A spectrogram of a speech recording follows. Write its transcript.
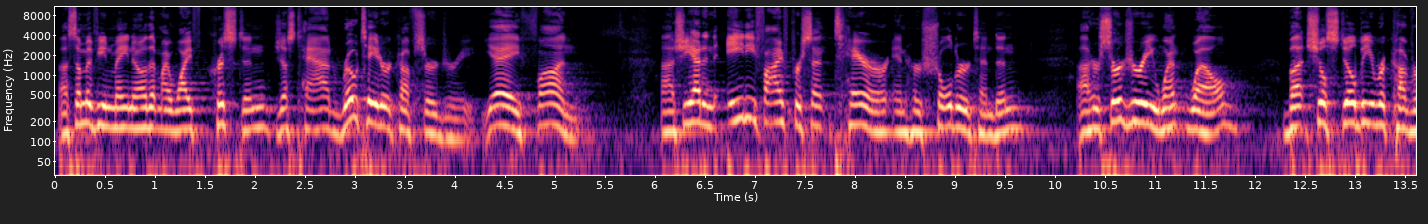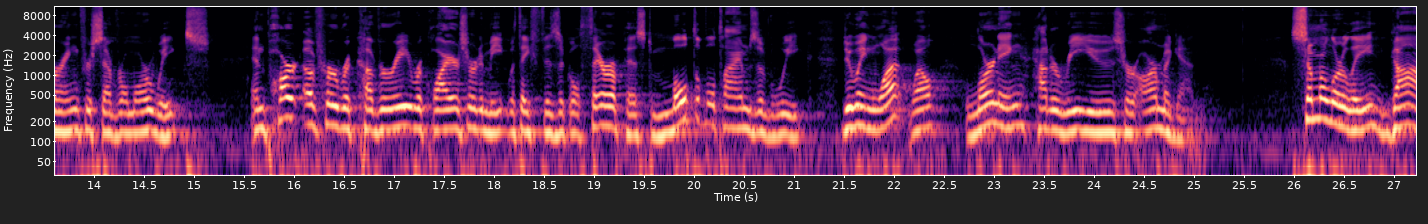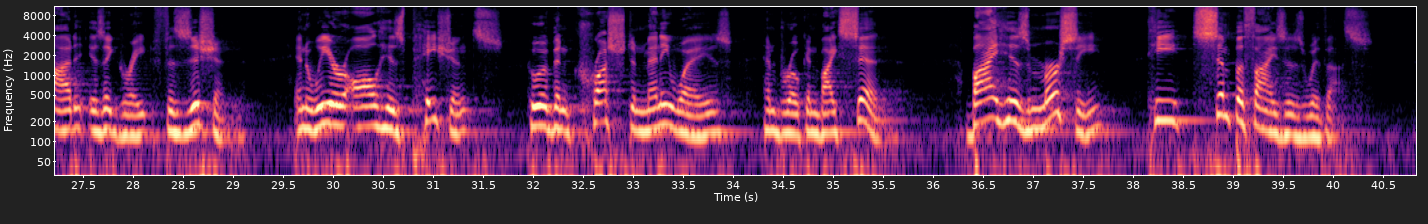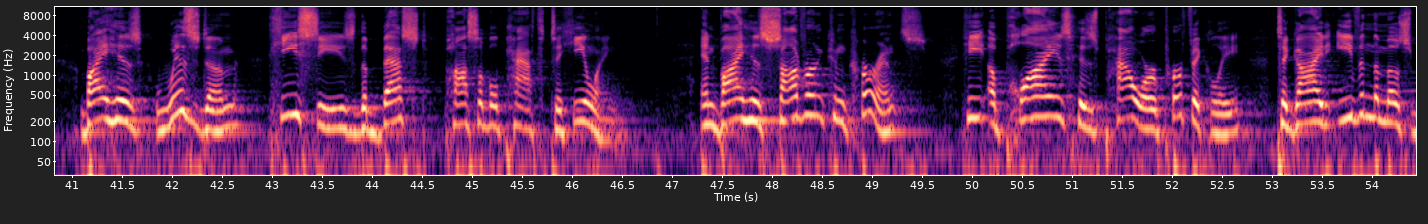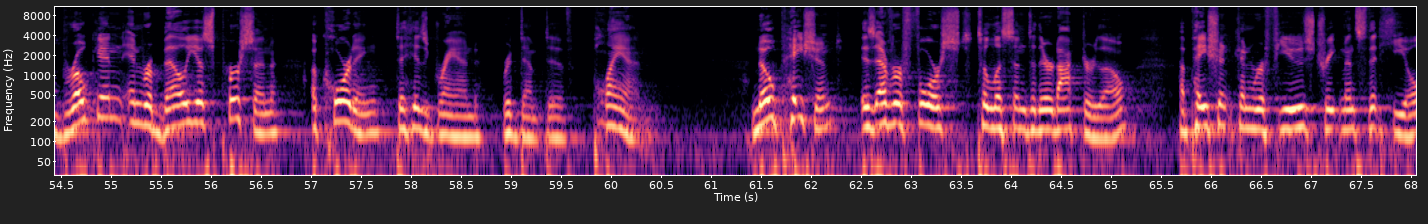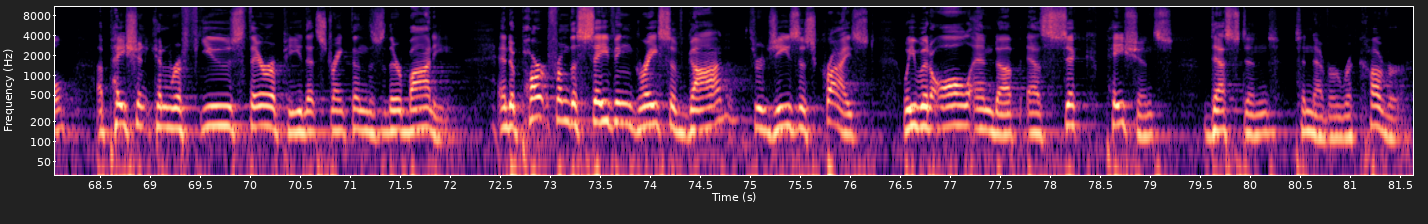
Uh, some of you may know that my wife, Kristen, just had rotator cuff surgery. Yay, fun. Uh, she had an 85% tear in her shoulder tendon. Uh, her surgery went well, but she'll still be recovering for several more weeks. And part of her recovery requires her to meet with a physical therapist multiple times a week. Doing what? Well, learning how to reuse her arm again. Similarly, God is a great physician, and we are all his patients who have been crushed in many ways and broken by sin. By his mercy, he sympathizes with us. By his wisdom, he sees the best possible path to healing. And by his sovereign concurrence, he applies his power perfectly to guide even the most broken and rebellious person according to his grand redemptive plan. No patient is ever forced to listen to their doctor, though. A patient can refuse treatments that heal. A patient can refuse therapy that strengthens their body. And apart from the saving grace of God through Jesus Christ, we would all end up as sick patients destined to never recover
